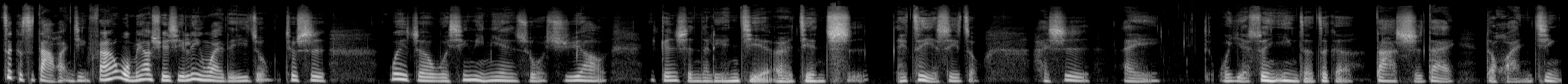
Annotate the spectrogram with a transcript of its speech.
这个是大环境。反而我们要学习另外的一种，就是为着我心里面所需要跟神的连接而坚持。哎，这也是一种，还是哎，我也顺应着这个大时代的环境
